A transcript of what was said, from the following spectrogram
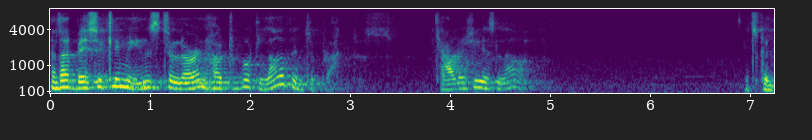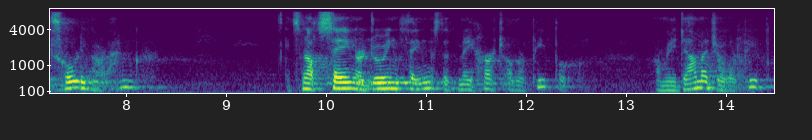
And that basically means to learn how to put love into practice. Charity is love. It's controlling our anger. It's not saying or doing things that may hurt other people or may damage other people.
